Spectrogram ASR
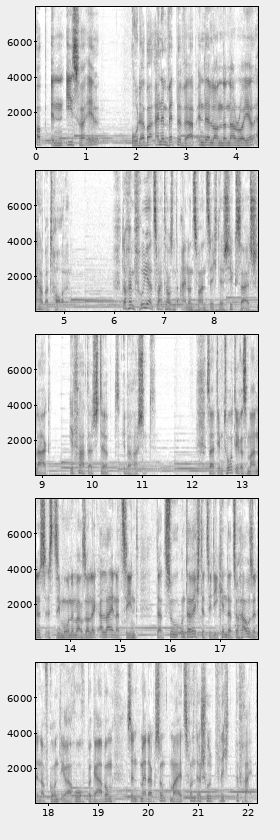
Ob in Israel oder bei einem Wettbewerb in der Londoner Royal Albert Hall. Doch im Frühjahr 2021 der Schicksalsschlag. Ihr Vater stirbt überraschend. Seit dem Tod ihres Mannes ist Simone Marsolek alleinerziehend. Dazu unterrichtet sie die Kinder zu Hause, denn aufgrund ihrer Hochbegabung sind Maddox und Miles von der Schulpflicht befreit.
